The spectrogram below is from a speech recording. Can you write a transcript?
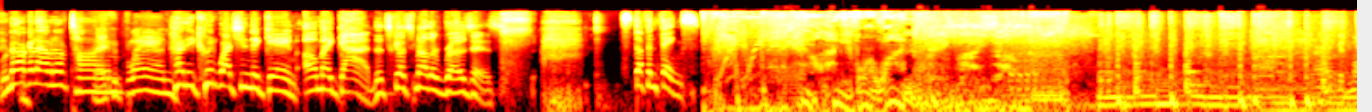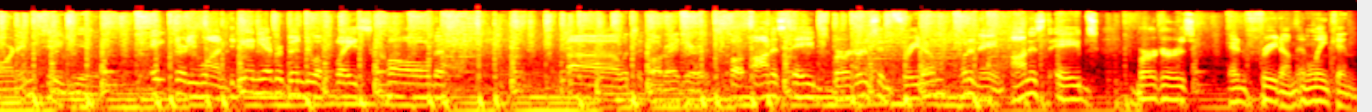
we're not gonna have enough time. Making time. plans. Honey, quit watching the game. Oh my God, let's go smell the roses. Stuffing things. Channel 94.1. All right, good morning to you. 831. Dan, you ever been to a place called, uh, what's it called right here? It's called Honest Abe's Burgers and Freedom. What a name. Honest Abe's Burgers and Freedom in Lincoln.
